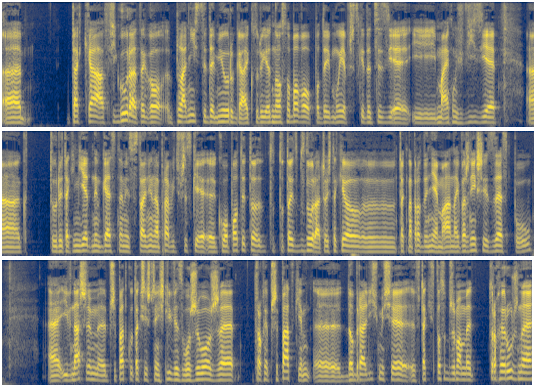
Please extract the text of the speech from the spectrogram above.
e, taka figura tego planisty demiurga, który jednoosobowo podejmuje wszystkie decyzje i ma jakąś wizję, e, który takim jednym gestem jest w stanie naprawić wszystkie e, kłopoty, to, to, to jest bzdura. Czegoś takiego e, tak naprawdę nie ma. Najważniejszy jest zespół. E, I w naszym e, przypadku tak się szczęśliwie złożyło, że trochę przypadkiem e, dobraliśmy się w taki sposób, że mamy trochę różne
